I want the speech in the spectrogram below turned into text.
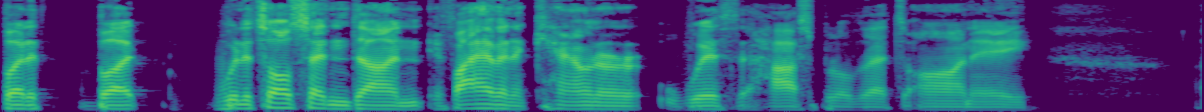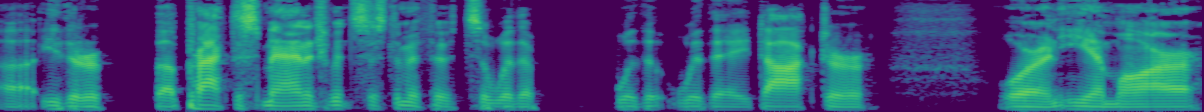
But it, but when it's all said and done, if I have an encounter with a hospital that's on a uh, either a practice management system, if it's with a with a, with a doctor, or an EMR,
